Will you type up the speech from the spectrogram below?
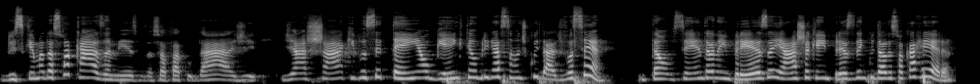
do esquema da sua casa mesmo, da sua faculdade, de achar que você tem alguém que tem a obrigação de cuidar de você. Então, você entra na empresa e acha que a empresa tem que cuidar da sua carreira.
